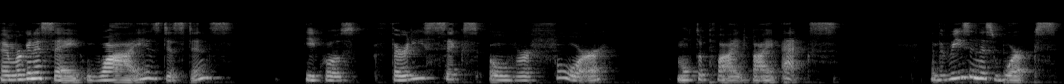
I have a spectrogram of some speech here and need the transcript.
And we're going to say y, his distance, equals 36 over 4 multiplied by x. And the reason this works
